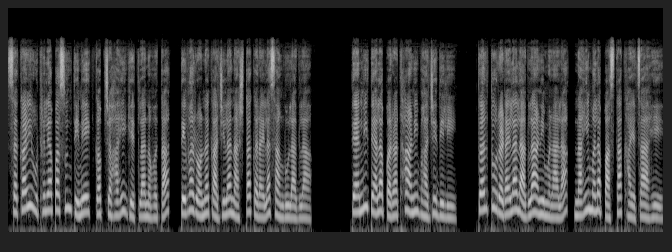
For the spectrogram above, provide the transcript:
सकाळी उठल्यापासून तिने एक कप चहाही घेतला नव्हता तेव्हा रौनक आजीला नाश्ता करायला सांगू लागला. त्यांनी त्याला पराठा आणि भाजी दिली. तर तो रडायला लागला आणि म्हणाला नाही मला पास्ता खायचा आहे.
